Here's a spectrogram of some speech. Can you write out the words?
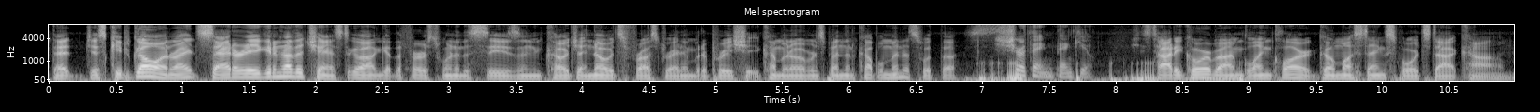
that just keeps going, right? Saturday, you get another chance to go out and get the first win of the season. Coach, I know it's frustrating, but appreciate you coming over and spending a couple minutes with us. Sure thing. Thank you. She's Tati Korba. I'm Glenn Clark. GoMustangSports.com.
